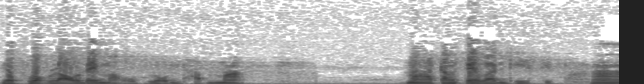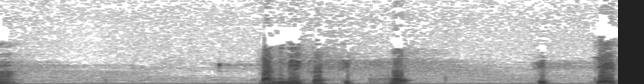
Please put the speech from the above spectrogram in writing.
แล้วพวกเราได้มาอบรมธรรมะ มาตั้งแต่วันที่สิบห้าวันนี้ก็สิบหกสิบเจ็ด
